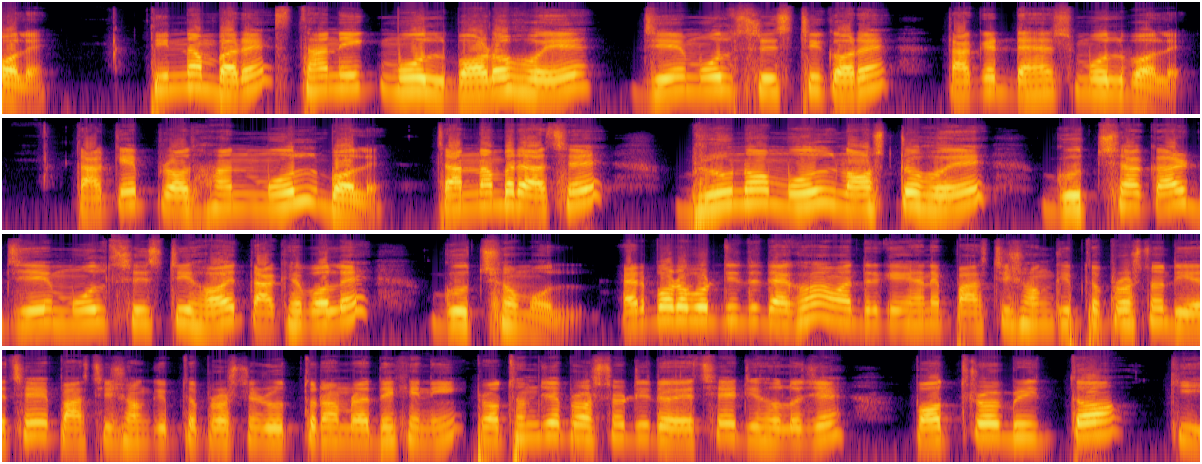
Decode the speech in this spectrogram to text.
বলে। তিন নম্বরে, স্থানিক মূল বড় হয়ে যে মূল সৃষ্টি করে, তাকে ড্যাশ মূল বলে। তাকে প্রধান মূল বলে। চার নম্বরে আছে, ভ্রূণ মূল নষ্ট হয়ে গুচ্ছাকার যে মূল সৃষ্টি হয়, তাকে বলে গুচ্ছমূল এর পরবর্তীতে দেখো, আমাদেরকে এখানে পাঁচটি সংক্ষিপ্ত প্রশ্ন দিয়েছে। পাঁচটি সংক্ষিপ্ত প্রশ্নের উত্তর আমরা দেখে নিই প্রথম যে প্রশ্নটি রয়েছে, এটি হলো যে, পত্রবৃত্ত কি?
